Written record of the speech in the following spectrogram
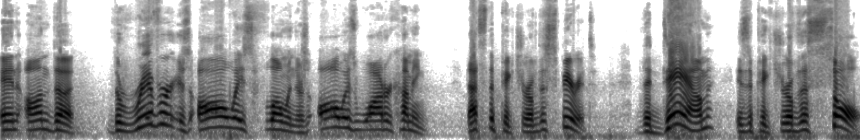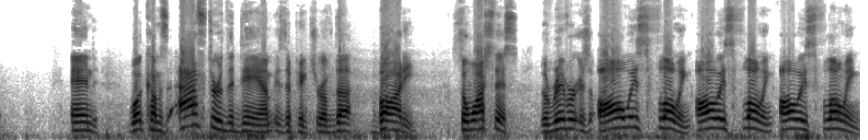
And on the, the river is always flowing, there's always water coming. That's the picture of the spirit. The dam is a picture of the soul. And what comes after the dam is a picture of the body. So watch this. The river is always flowing, always flowing, always flowing.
